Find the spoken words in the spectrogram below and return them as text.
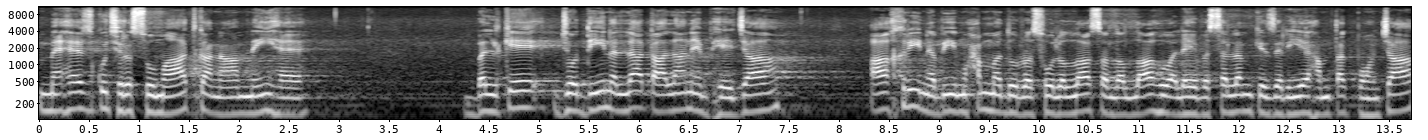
محض کچھ رسومات کا نام نہیں ہے، بلکہ جو دین اللہ تعالیٰ نے بھیجا آخری نبی محمد الرسول اللہ صلی اللہ علیہ وسلم کے ذریعے ہم تک پہنچا۔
